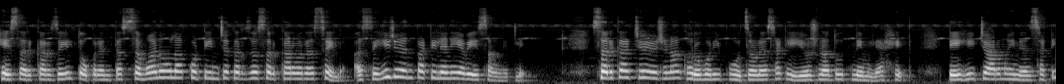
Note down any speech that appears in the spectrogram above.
हे सरकार जाईल तोपर्यंत सव्वा नऊ लाख कोटींचे कर्ज सरकारवर असेल असेही जयंत पाटील यांनी यावेळी सांगितले. सरकारच्या योजना घरोघरी पोहोचवण्यासाठी योजनादूत नेमले आहेत. तेही चार महिन्यांसाठी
